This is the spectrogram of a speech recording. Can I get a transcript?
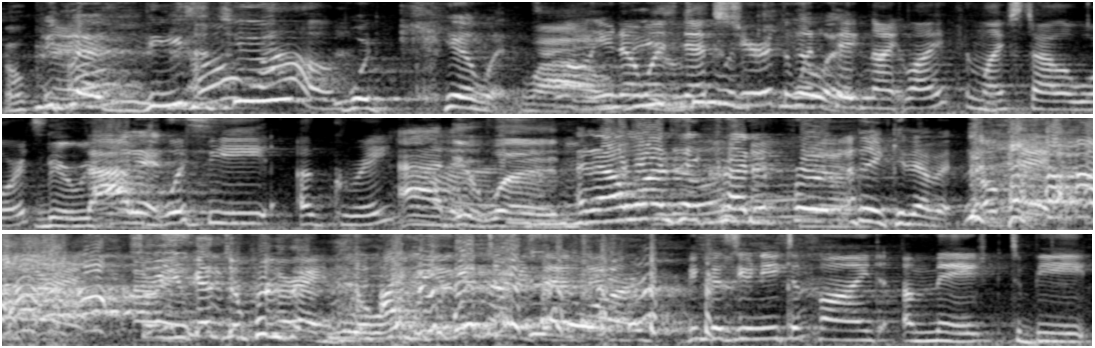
Okay. because oh, these Oh, two wow. would kill it. Wow. Well, you know what? Next year at the Winnipeg it. Nightlife and Lifestyle Awards, There that it. would be a great Add one. It would. And I want to mm-hmm. take credit for thinking of it. Okay. all right, So all you get to present the award. I get to present because you need to find a mate to be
